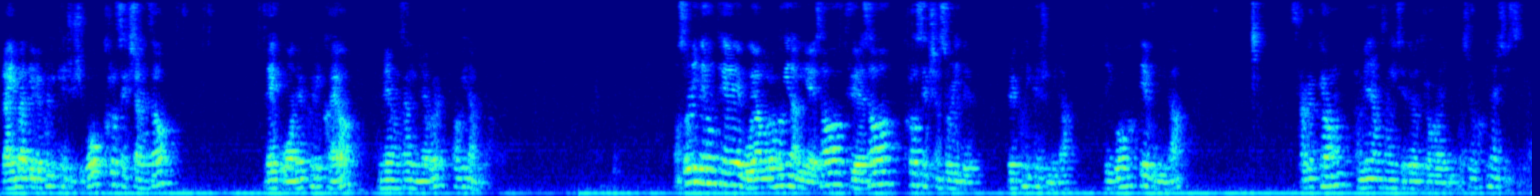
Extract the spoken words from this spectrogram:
라인 바디를 클릭해 주시고 크로스 섹션에서 렉 1을 클릭하여 단면 형상 입력을 확인합니다. 어, 솔리드 형태의 모양으로 확인하기 위해서 뷰에서 크로스 섹션 솔리드를 클릭해 줍니다. 그리고 확대해 봅니다. 사각형 단면 형상이 제대로 들어가 있는 것을 확인할 수 있습니다.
